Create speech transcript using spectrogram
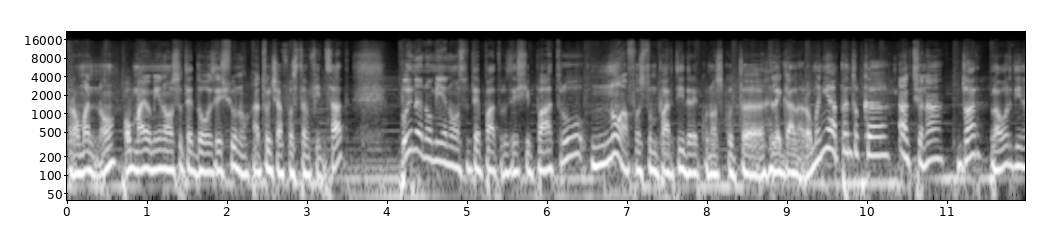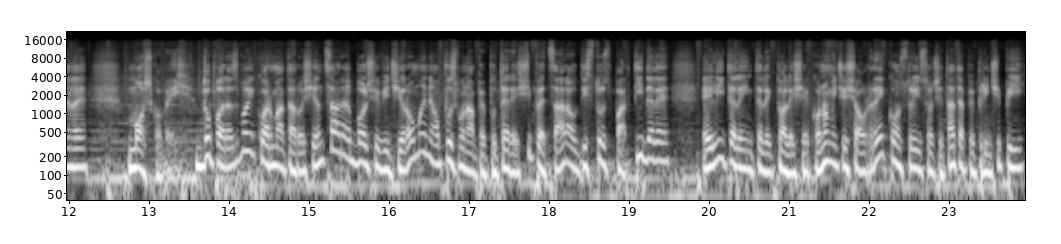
Român, nu? 8 mai 1921. Atunci a fost înființat. Până în 1944 nu a fost un partid recunoscut uh, legal în România pentru că acționa doar la ordinele Moscovei. După război, cu armata roșie în țară, bolșevicii români au pus mâna pe putere și pe țară, au distrus partidele, elitele intelectuale și economice și au reconstruit societatea pe principii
